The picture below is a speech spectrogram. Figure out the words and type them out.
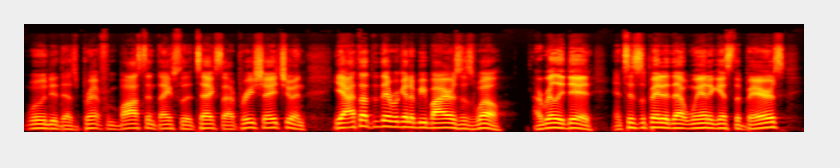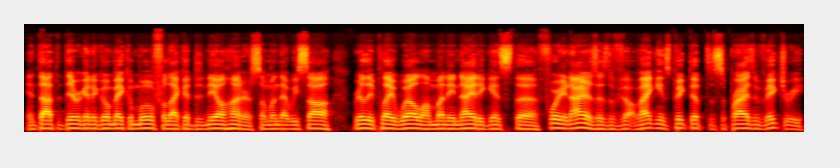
wounded. That's Brent from Boston. Thanks for the text. I appreciate you. And yeah, I thought that they were going to be buyers as well. I really did. Anticipated that win against the Bears and thought that they were going to go make a move for like a Danielle Hunter, someone that we saw really play well on Monday night against the 49ers as the Vikings picked up the surprising victory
